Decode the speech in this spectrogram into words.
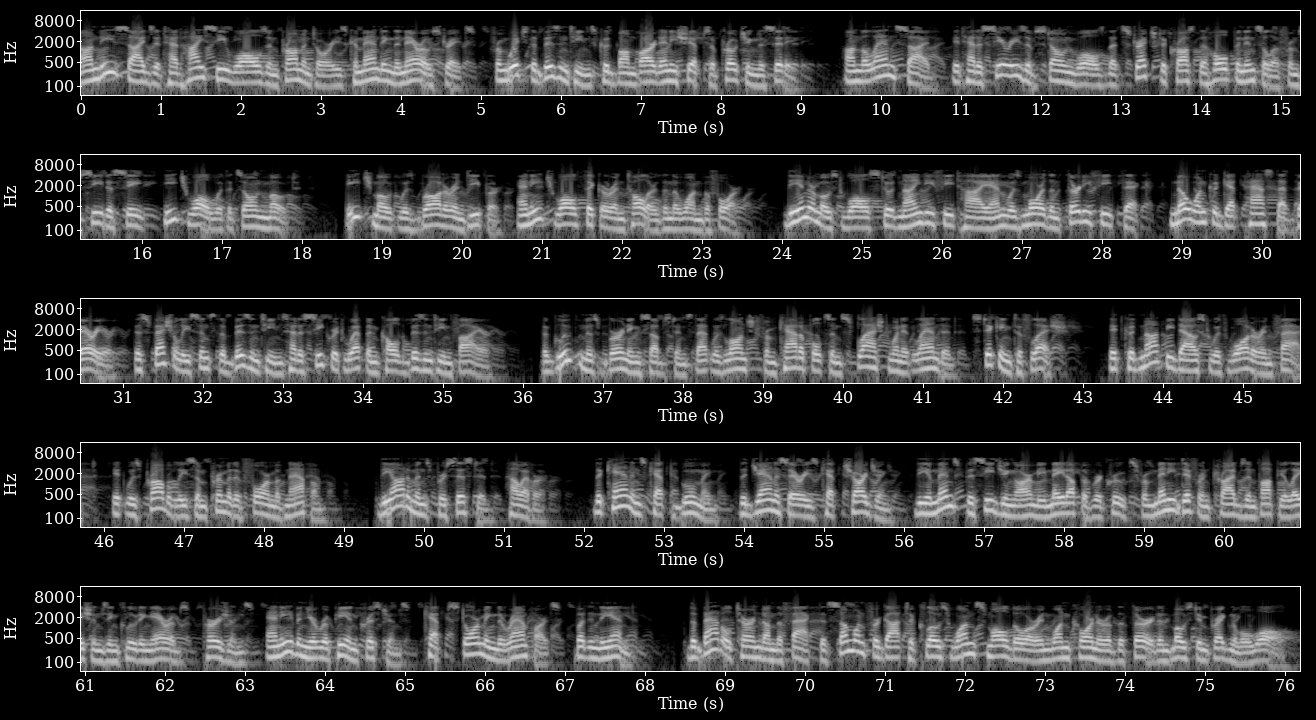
On these sides it had high sea walls and promontories commanding the narrow straits, from which the Byzantines could bombard any ships approaching the city. On the land side, it had a series of stone walls that stretched across the whole peninsula from sea to sea, each wall with its own moat. Each moat was broader and deeper, and each wall thicker and taller than the one before. The innermost wall stood 90 feet high and was more than 30 feet thick. No one could get past that barrier, especially since the Byzantines had a secret weapon called Byzantine fire. A glutinous burning substance that was launched from catapults and splashed when it landed, sticking to flesh. It could not be doused with water in fact, it was probably some primitive form of napalm. The Ottomans persisted, however. The cannons kept booming, the janissaries kept charging, the immense besieging army made up of recruits from many different tribes and populations including Arabs, Persians, and even European Christians, kept storming the ramparts, but in the end, the battle turned on the fact that someone forgot to close one small door in one corner of the third and most impregnable wall.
